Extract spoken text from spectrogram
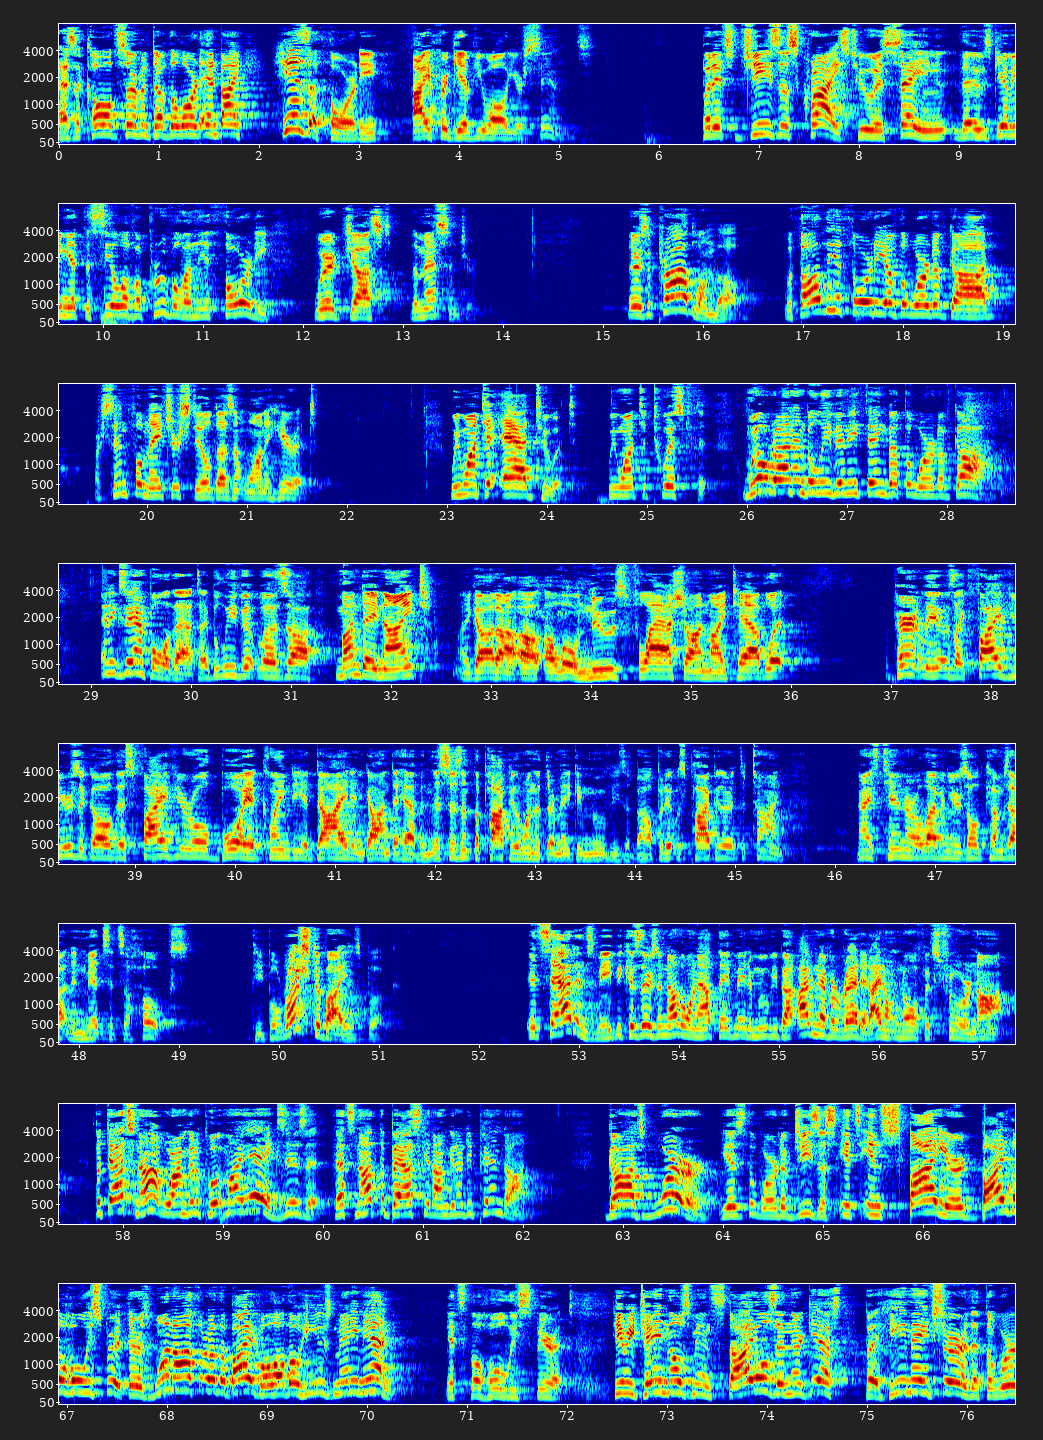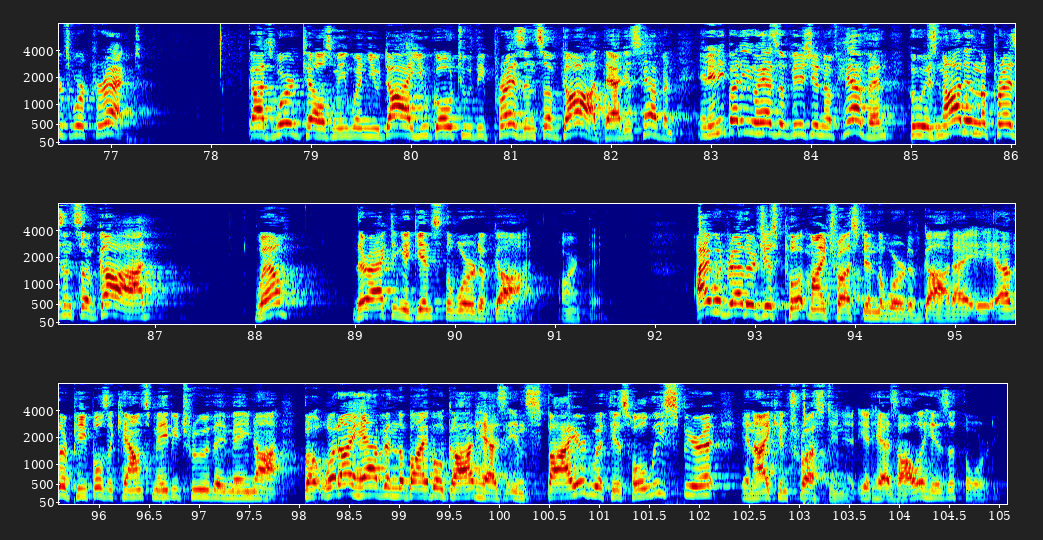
As a called servant of the Lord and by His authority, I forgive you all your sins. But it's Jesus Christ who is saying, who's giving it the seal of approval and the authority. We're just the messenger. There's a problem, though. With all the authority of the Word of God, our sinful nature still doesn't want to hear it. We want to add to it. We want to twist it. We'll run and believe anything but the Word of God. An example of that, I believe it was uh, Monday night. I got a, a, a little news flash on my tablet Apparently, it was like five years ago, this five year old boy had claimed he had died and gone to heaven. This isn't the popular one that they're making movies about, but it was popular at the time. Now he's 10 or 11 years old, comes out and admits it's a hoax. People rush to buy his book. It saddens me because there's another one out they've made a movie about. I've never read it. I don't know if it's true or not. But that's not where I'm going to put my eggs, is it? That's not the basket I'm going to depend on. God's Word is the Word of Jesus. It's inspired by the Holy Spirit. There is one author of the Bible, although he used many men. It's the Holy Spirit. He retained those men's styles and their gifts, but he made sure that the words were correct. God's Word tells me when you die, you go to the presence of God. That is heaven. And anybody who has a vision of heaven who is not in the presence of God, well, they're acting against the Word of God, aren't they? I would rather just put my trust in the Word of God. I, other people's accounts may be true, they may not. But what I have in the Bible, God has inspired with His Holy Spirit, and I can trust in it. It has all of His authority.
